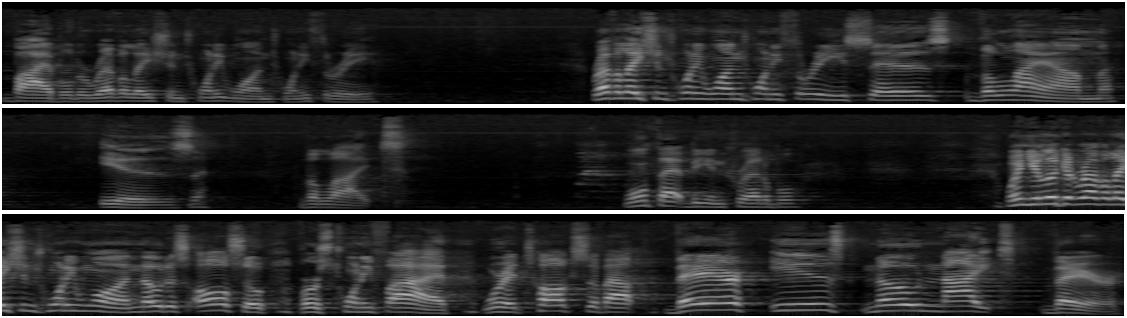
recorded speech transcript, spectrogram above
Bible to Revelation 21 23. Revelation 21 23 says, The Lamb is the light. Won't that be incredible? When you look at Revelation 21, notice also verse 25, where it talks about there is no night there.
